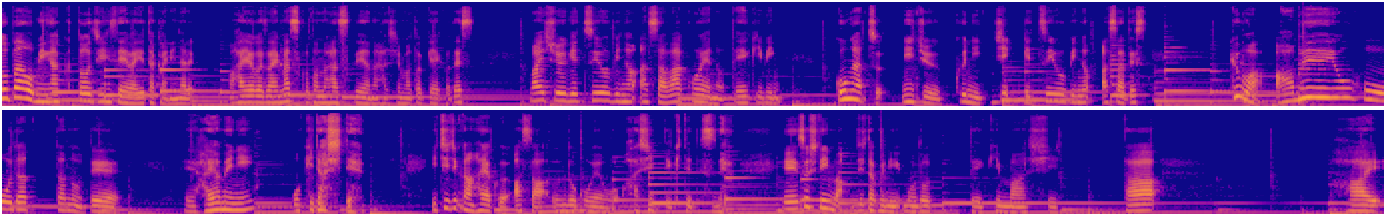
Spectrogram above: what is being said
言葉を磨くと人生は豊かになる。おはようございます。ことの葉スクエアの橋本恵子です。毎週月曜日の朝は声の定期便。5月29日月曜日の朝です。今日は雨予報だったので、えー、早めに起き出して1時間早く朝運動公園を走ってきてですね、えー、そして今自宅に戻ってきました。はい。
